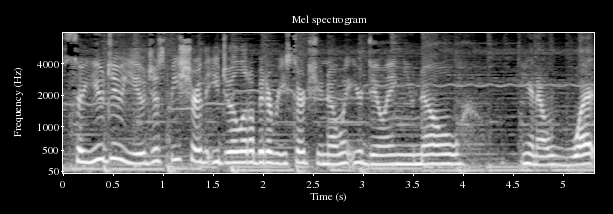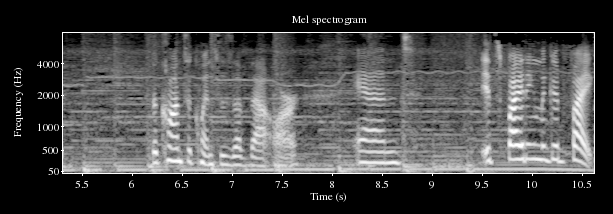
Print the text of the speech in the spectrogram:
so you do you. Just be sure that you do a little bit of research. You know what you're doing. You know, you know, what the consequences of that are. And it's fighting the good fight.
